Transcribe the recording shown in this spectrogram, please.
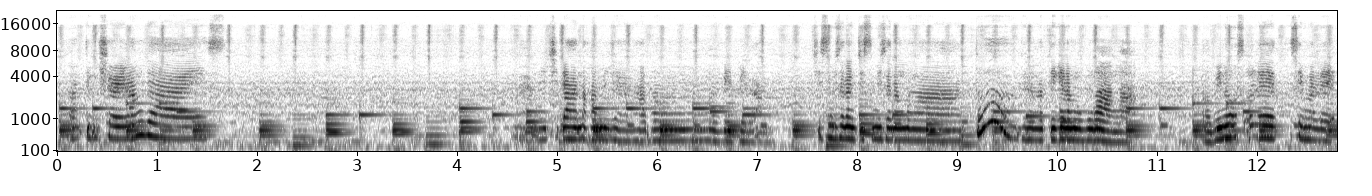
Konting share Chismisan ng chismisan ng mga ito. Hindi na natigil ang bunganga. O, binuhos ulit. Si mali.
